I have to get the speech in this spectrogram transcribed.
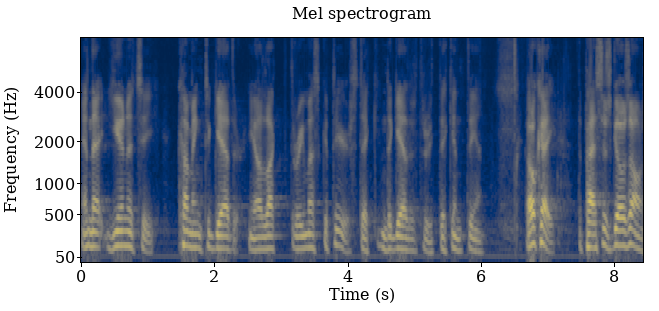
and that unity coming together. You know, like three musketeers sticking together through thick and thin. Okay, the passage goes on.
